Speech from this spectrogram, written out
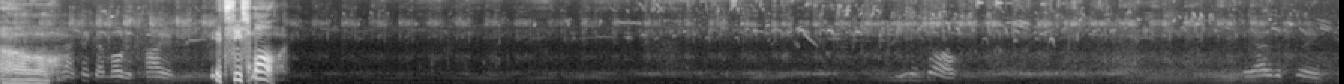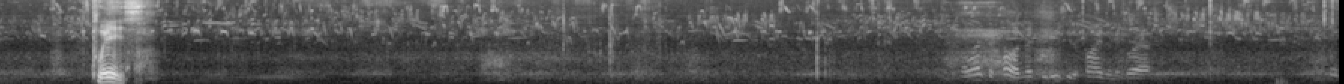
Oh, I think that motor's tired. it's too small. Even so, stay out of the stream. Please. I like the color. It makes it easy to find in the grass.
